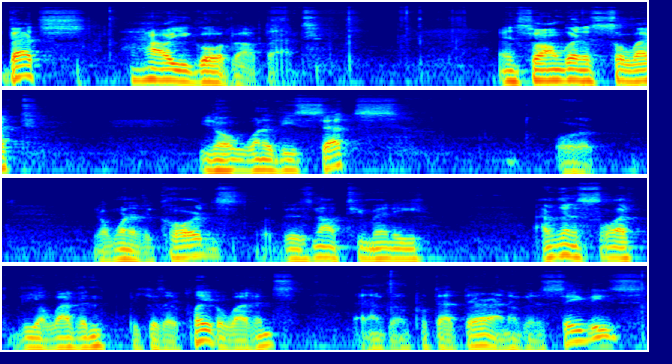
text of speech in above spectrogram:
that's how you go about that. And so I'm going to select, you know, one of these sets or, you know, one of the cards. There's not too many. I'm going to select the 11 because I played 11s. And I'm going to put that there and I'm going to save these.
